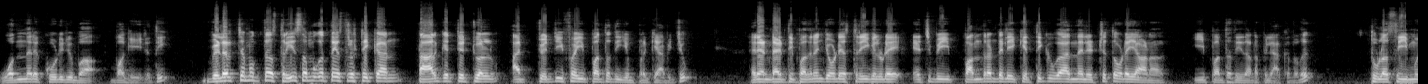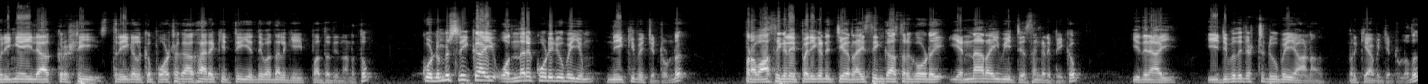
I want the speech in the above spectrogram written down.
ഒന്നര കോടി രൂപ വകയിരുത്തി. വിളർച്ചമുക്ത സ്ത്രീ സമൂഹത്തെ സൃഷ്ടിക്കാൻ target twelve at twenty five പദ്ധതിയും പ്രഖ്യാപിച്ചു. രണ്ടായിരത്തി പതിനഞ്ചോടെ സ്ത്രീകളുടെ എച്ച് ബി പന്ത്രണ്ടിലേക്ക് എത്തിക്കുക എന്ന ലക്ഷ്യത്തോടെയാണ് ഈ പദ്ധതി നടപ്പിലാക്കുന്നത്. തുളസി മുരിങ്ങയില കൃഷി സ്ത്രീകൾക്ക് പോഷകാഹാര കിറ്റ് എന്നിവ നൽകി പദ്ധതി നടത്തും. കുടുംബശ്രീക്കായി ഒന്നര കോടി രൂപയും നീക്കിവെച്ചിട്ടുണ്ട് പ്രവാസികളെ പരിഗണിച്ച് rising Kasaragod N R I meet സംഘടിപ്പിക്കും. ഇതിനായി ഇരുപത് ലക്ഷം രൂപയാണ് പ്രഖ്യാപിച്ചിട്ടുള്ളത്.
